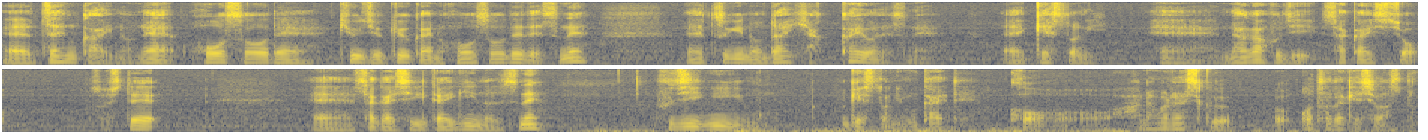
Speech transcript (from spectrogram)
え前回のね放送で99回の放送でですね、え次の第100回はですね、えゲストに、え長藤堺市長そして、え堺市議会議員のですね藤井議員をゲストに迎えてこう華々しくお届けしますと。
